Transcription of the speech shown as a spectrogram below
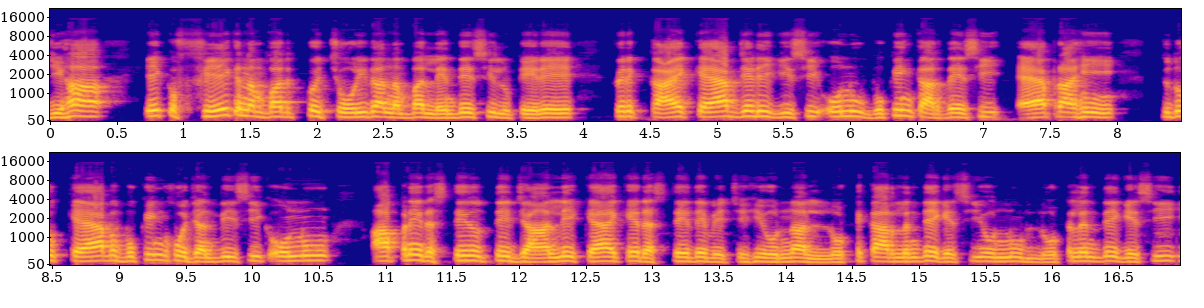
ਜੀ ਹਾਂ, ਇੱਕ ਫੇਕ ਨੰਬਰ ਕੋਈ ਚੋਰੀ ਦਾ ਨੰਬਰ ਲੈਂਦੇ ਸੀ ਲੁਟੇਰੇ। ਫਿਰ ਕਾਇ ਕੈਬ ਜਿਹੜੀ ਹੈਗੀ ਸੀ, ਉਹਨੂੰ ਬੁਕਿੰਗ ਕਰਦੇ ਸੀ, ਐਪ ਰਾਹੀਂ ਜਦੋਂ ਕੈਬ ਬੁਕਿੰਗ ਹੋ ਜਾਂਦੀ ਸੀ ਕਿ ਉਹਨੂੰ ਆਪਣੇ ਰਸਤੇ ਦੇ ਉੱਤੇ ਜਾਣ ਲਈ ਕਹਿ ਕੇ ਰਸਤੇ ਦੇ ਵਿੱਚ ਹੀ ਉਹਨਾਂ ਲੁੱਟ ਕਰ ਲੈਂਦੇ ਗਏ ਸੀ, ਉਹਨੂੰ ਲੁੱਟ ਲੈਂਦੇ ਗਏ ਸੀ।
